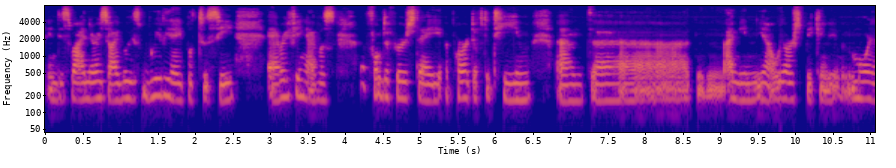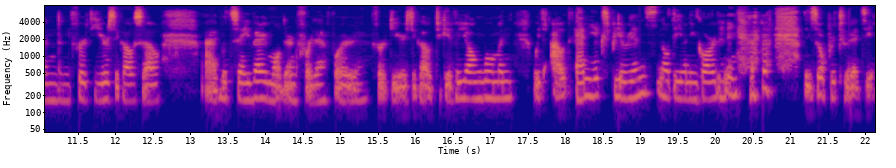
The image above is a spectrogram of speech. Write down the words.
in this winery. So I was really able to see everything. I was from the first day a part of the team, and uh, I mean, you know, we are speaking more than, than thirty years ago. So I would say very modern for the for thirty years ago to give a young woman without any experience, not even in gardening, this opportunity.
